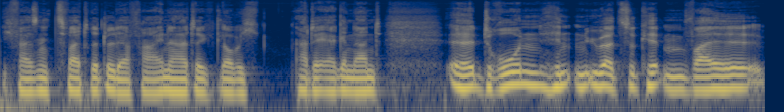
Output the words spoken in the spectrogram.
ich weiß nicht, zwei Drittel der Vereine hatte, glaube ich, hatte er genannt, äh, drohen hinten überzukippen, weil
